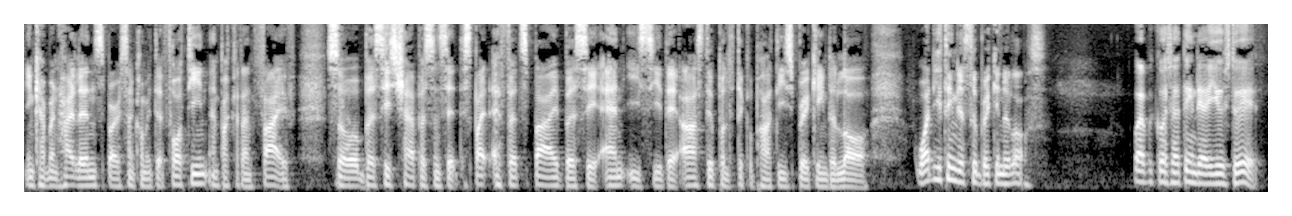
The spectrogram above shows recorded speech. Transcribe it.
In Cameron Highlands, Barisan committed 14 and Pakatan 5. So yeah. Chairperson said despite efforts by Bersih and EC, there are still political parties breaking the law. Why do you think they're still breaking the laws? Well, because I think they're used to it.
